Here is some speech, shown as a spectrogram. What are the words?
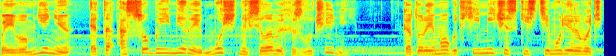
По его мнению, это особые миры мощных силовых излучений, которые могут химически стимулировать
